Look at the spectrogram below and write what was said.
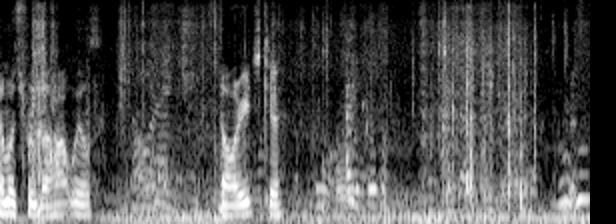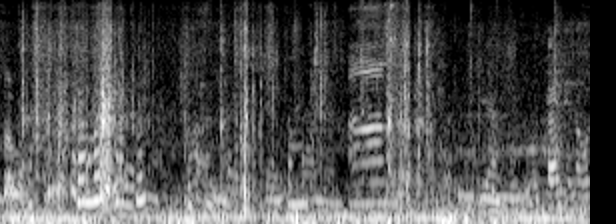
How much for the Hot Wheels? Dollar each, kid. Kanin na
